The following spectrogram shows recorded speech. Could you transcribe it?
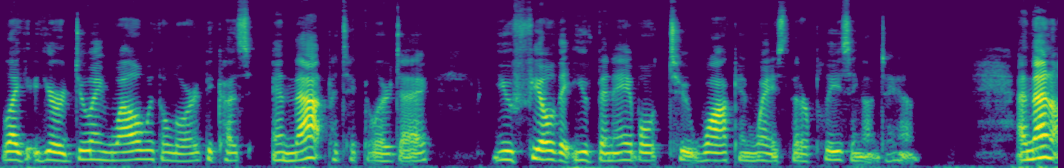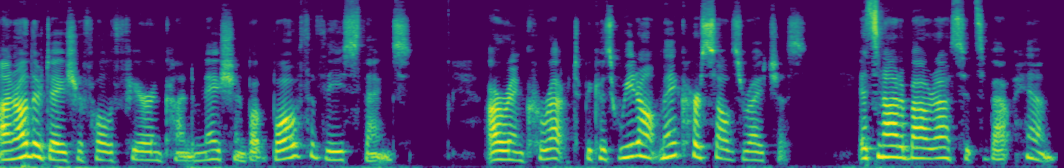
like you're doing well with the Lord because in that particular day, you feel that you've been able to walk in ways that are pleasing unto Him. And then on other days, you're full of fear and condemnation. But both of these things are incorrect because we don't make ourselves righteous. It's not about us, it's about Him.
